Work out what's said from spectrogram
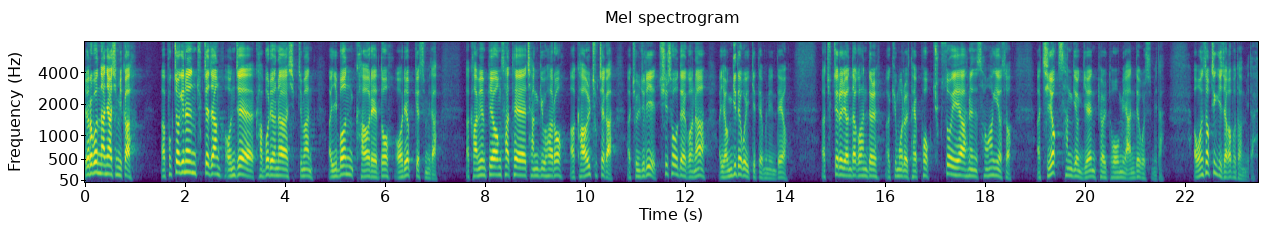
여러분 안녕하십니까? 아, 북적이는 축제장 언제 가보려나 싶지만 아, 이번 가을에도 어렵겠습니다. 아, 감염병 사태 장기화로 아, 가을 축제가 아, 줄줄이 취소되거나 아, 연기되고 있기 때문인데요. 아, 축제를 연다고 한들 아, 규모를 대폭 축소해야 하는 상황이어서 아, 지역 상경기엔 별 도움이 안 되고 있습니다. 아, 원석진 기자가 보도합니다.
